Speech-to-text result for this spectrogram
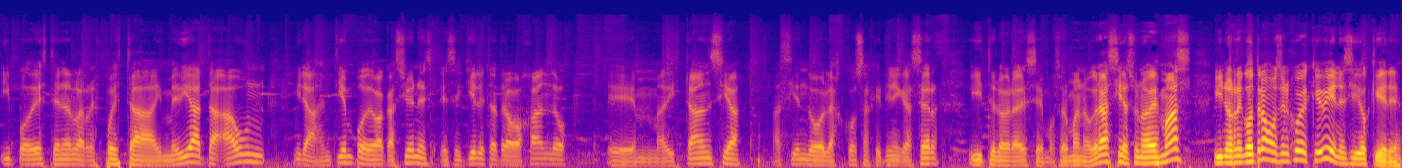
y podés tener la respuesta inmediata. Aún, mirá, en tiempo de vacaciones, Ezequiel está trabajando Em, a distancia, haciendo las cosas que tiene que hacer y te lo agradecemos, hermano. Gracias una vez más y nos reencontramos el jueves que viene, si Dios quiere.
